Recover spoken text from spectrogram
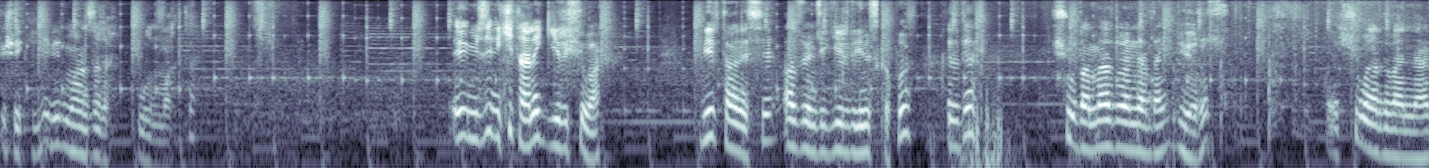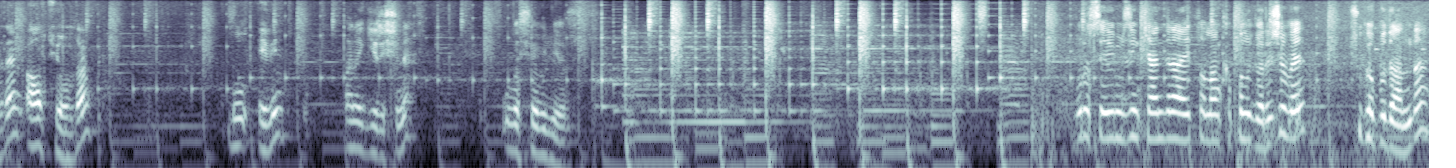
şu şekilde bir manzara bulunmakta. Evimizin iki tane girişi var. Bir tanesi az önce girdiğimiz kapı. Bir de şuradan merdivenlerden gidiyoruz. Şu merdivenlerden alt yoldan bu evin ana girişine ulaşabiliyoruz. Burası evimizin kendine ait olan kapalı garajı ve şu kapıdan da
